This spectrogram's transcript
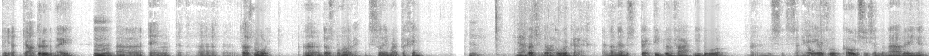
ja, ja, druk mee. Mm. Uh, en uh, dat is mooi. Uh, dat is belangrijk. Het is alleen maar het begin. Ja, dat je dat mooi. doorkrijgt. En dan hebben ze het per type vaak niet door. Uh, dus er zijn heel veel coaches en benaderingen.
